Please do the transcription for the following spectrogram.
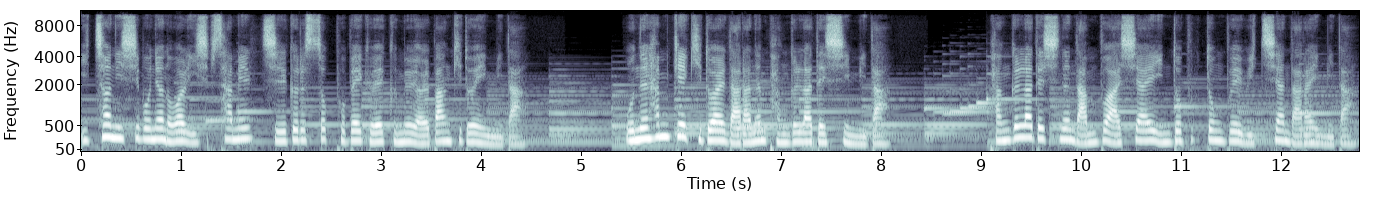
2025년 5월 23일 질그릇 속 보배 교회 금요 열방 기도회입니다. 오늘 함께 기도할 나라는 방글라데시입니다. 방글라데시는 남부 아시아의 인도 북동부에 위치한 나라입니다.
